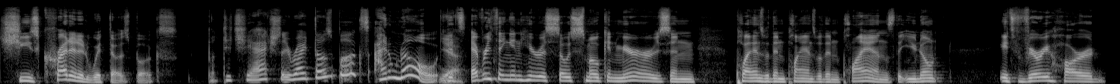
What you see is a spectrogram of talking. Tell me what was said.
she's credited with those books, but did she actually write those books? I don't know. Yeah. It's everything in here is so smoke and mirrors and plans within plans within plans that you don't. It's very hard.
